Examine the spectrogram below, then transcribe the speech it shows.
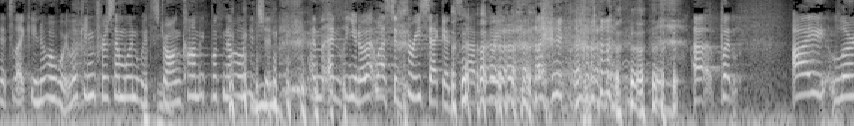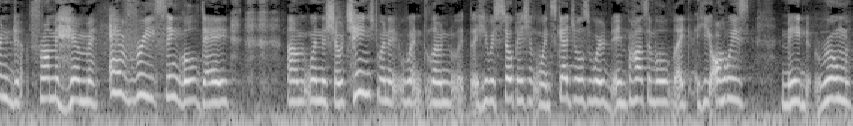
It's like, you know, we're looking for someone with strong comic book knowledge. And, and, and you know, that lasted three seconds after we. Like, uh, but I learned from him every single day um, when the show changed, when it went, when he was so patient when schedules were impossible. Like he always made room.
